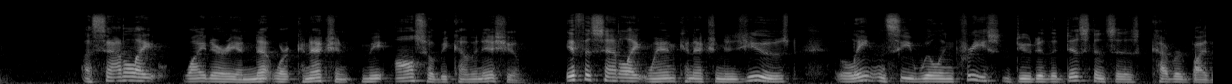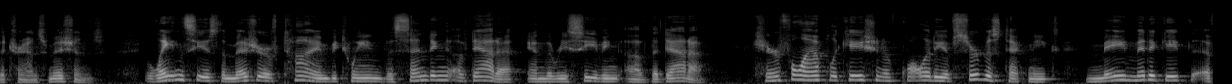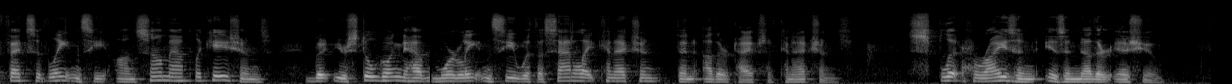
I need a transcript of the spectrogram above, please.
A satellite wide area network connection may also become an issue. If a satellite WAN connection is used, latency will increase due to the distances covered by the transmissions. Latency is the measure of time between the sending of data and the receiving of the data. Careful application of quality of service techniques may mitigate the effects of latency on some applications but you're still going to have more latency with a satellite connection than other types of connections. Split horizon is another issue.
